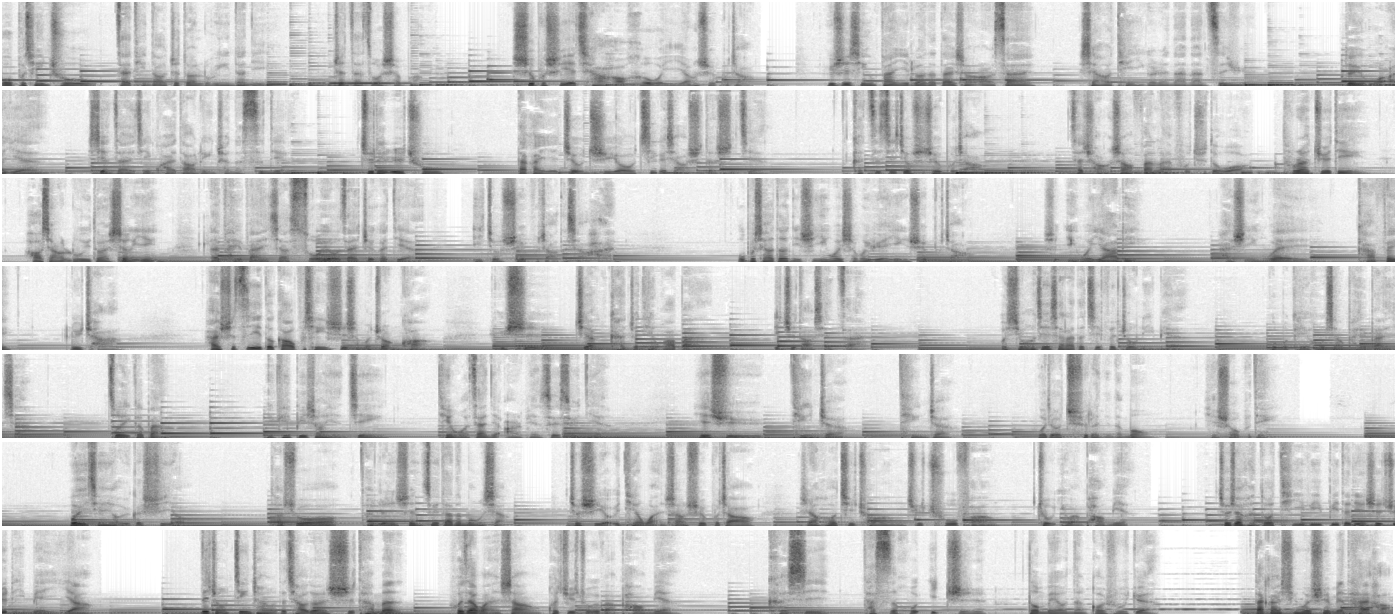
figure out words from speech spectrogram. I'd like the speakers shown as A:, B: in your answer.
A: 我不清楚，在听到这段录音的你正在做什么，是不是也恰好和我一样睡不着？于是心烦意乱地戴上耳塞，想要听一个人喃喃自语。对于我而言，现在已经快到凌晨的四点，距离日出大概也就只有几个小时的时间，可自己就是睡不着，在床上翻来覆去的我，突然决定。好想录一段声音，来陪伴一下所有在这个点依旧睡不着的小孩。我不晓得你是因为什么原因睡不着，是因为压力，还是因为咖啡、绿茶，还是自己都搞不清是什么状况？于是这样看着天花板，一直到现在。我希望接下来的几分钟里面，我们可以互相陪伴一下，做一个伴。你可以闭上眼睛，听我在你耳边碎碎念。也许听着听着，我就去了你的梦，也说不定。我以前有一个室友，他说他人生最大的梦想，就是有一天晚上睡不着，然后起床去厨房煮一碗泡面，就像很多 TVB 的电视剧里面一样，那种经常有的桥段是他们。会在晚上会去煮一碗泡面，可惜他似乎一直都没有能够入院，大概是因为睡眠太好。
